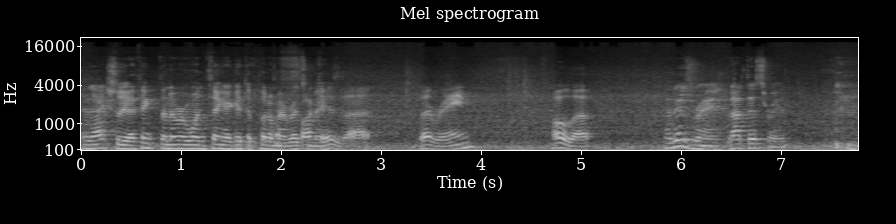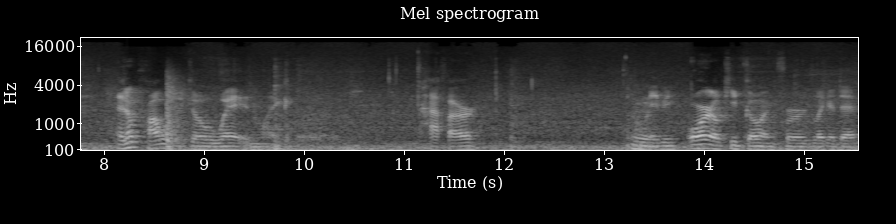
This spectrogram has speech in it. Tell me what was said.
and actually i think the number one thing i get to put on my the fuck resume is that? Is that rain? Hold up. That is rain not this rain It'll probably go away in like half hour, Mm. maybe, or it'll keep going for like a day.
